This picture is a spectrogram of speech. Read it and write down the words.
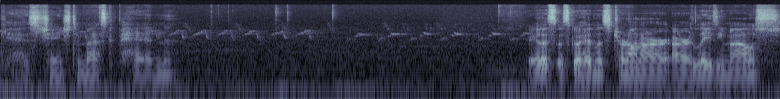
Okay, let's change to mask pen. Here, let's let's go ahead and let's turn on our, our lazy mouse.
